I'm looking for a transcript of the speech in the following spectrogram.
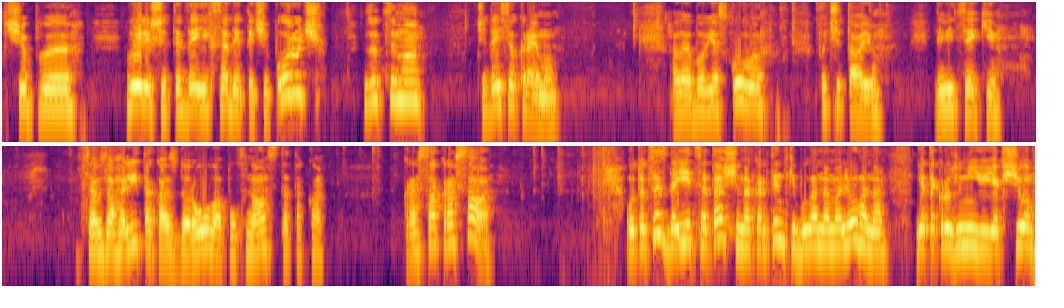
щоб е, вирішити, де їх садити, чи поруч з оцима, чи десь окремо. Але обов'язково почитаю. Дивіться, які. Це взагалі така здорова, пухнаста така. Краса-краса. От оце, здається, та, що на картинці була намальована. Я так розумію, якщо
